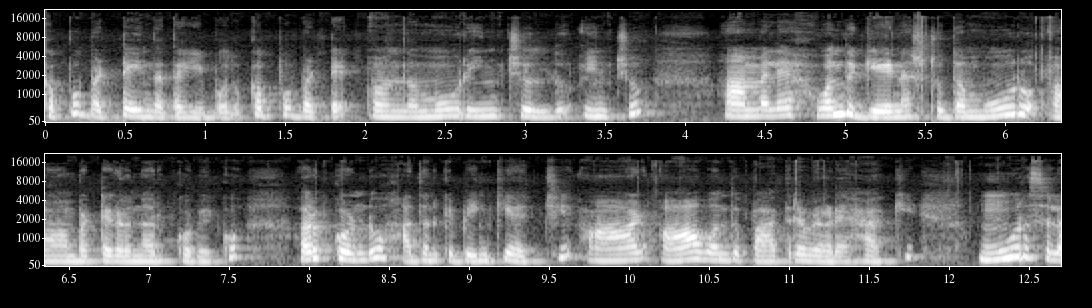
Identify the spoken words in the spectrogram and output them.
ಕಪ್ಪು ಬಟ್ಟೆಯಿಂದ ತೆಗಿಬೋದು. ಕಪ್ಪು ಬಟ್ಟೆ ಒಂದು ಮೂರು ಇಂಚುಲ್ದು ಇಂಚು ಆಮೇಲೆ ಒಂದು ಗೇಣಷ್ಟುದ್ದ ಮೂರು ಬಟ್ಟೆಗಳನ್ನು ಹರ್ಕೋಬೇಕು ಹರ್ಕೊಂಡು ಅದಕ್ಕೆ ಬೆಂಕಿ ಹಚ್ಚಿ ಆ ಆ ಒಂದು ಪಾತ್ರೆ ಒಳಗಡೆ ಹಾಕಿ ಮೂರು ಸಲ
